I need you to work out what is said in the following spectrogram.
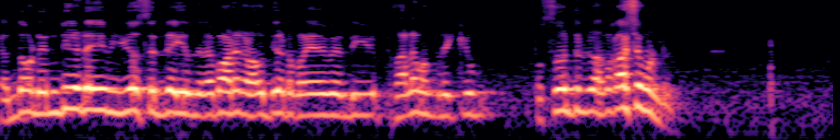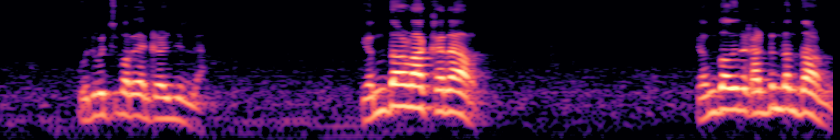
എന്തുകൊണ്ട് ഇന്ത്യയുടെയും യു എസിന്റെയും നിലപാടുകൾ ഔദ്യോഗികമായിട്ട് പറയാൻ വേണ്ടി പ്രധാനമന്ത്രിക്കും പ്രസിഡന്റിനും അവകാശമുണ്ട്? ഒരുമിച്ച് പറയാൻ കഴിഞ്ഞില്ല. എന്താണ് ആ കരാർ? എന്താ അതിന്റെ കണ്ടന്റ് എന്താണ്?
